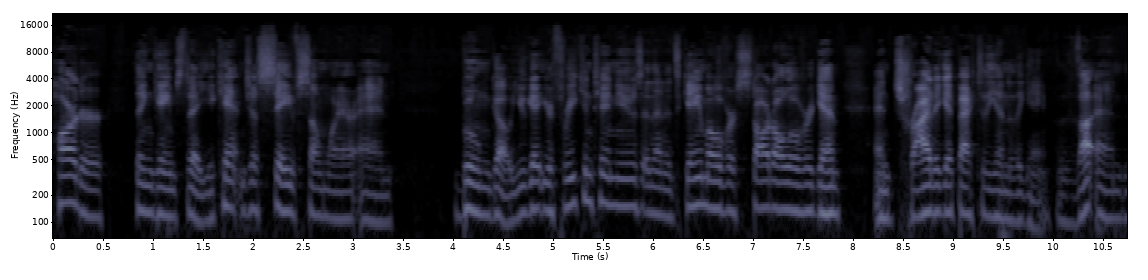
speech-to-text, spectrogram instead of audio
harder than games today. You can't just save somewhere and boom, go. You get your three continues, and then it's game over, start all over again, and try to get back to the end of the game. The end.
